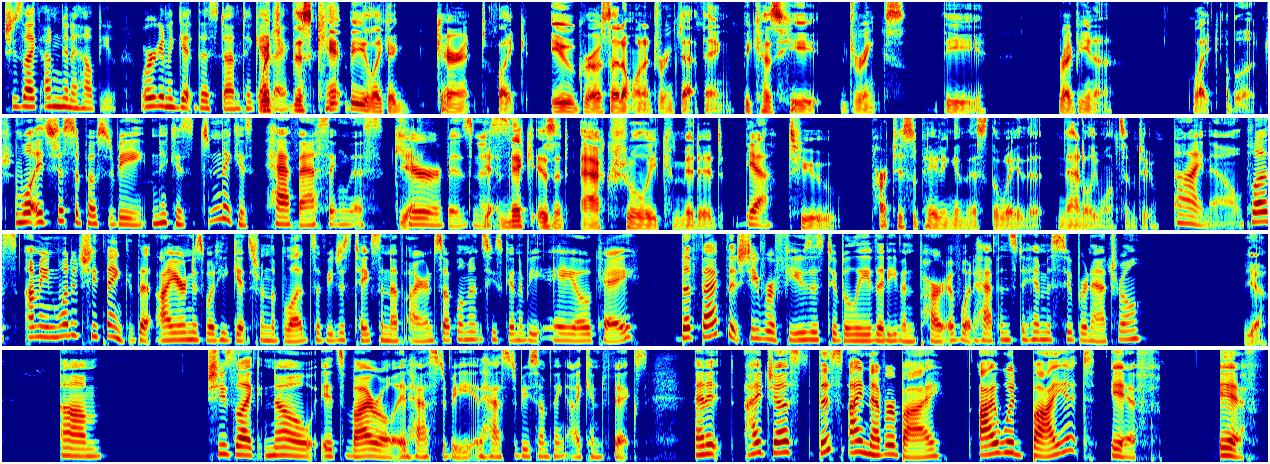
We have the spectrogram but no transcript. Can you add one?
She's like, I'm going to help you. We're going to get this done together. Which this can't be like a Garrett, like, ew, gross. I don't want to drink that thing because he drinks the Ribena like a bunch. well, it's just supposed to be Nick is Nick is half-assing this Yeah. cure Yeah. business. Nick isn't actually committed Yeah, to participating in this the way that Natalie wants him to. I know. Plus, I mean, what did she think? That iron is what he gets from the blood. So if he just takes enough iron supplements, he's going to be a-okay. The fact that she refuses to believe that even part of what happens to him is supernatural Yeah. Um, she's like no it's viral. It has to be. It has to be something i can fix. And it i just this i never buy. I would buy it if if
